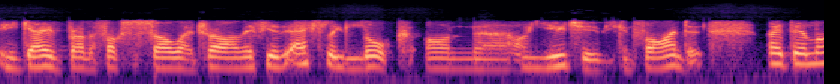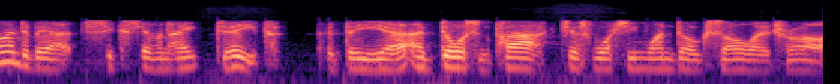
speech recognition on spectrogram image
he gave Brother Fox a solo trial. And if you actually look on uh, on YouTube, you can find it. Mate, they're lined about six, seven, eight deep at the uh, at Dawson Park, just watching one dog solo trial.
